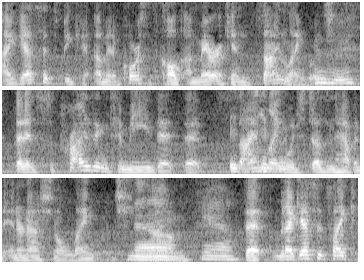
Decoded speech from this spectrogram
I guess it's because I mean, of course, it's called American Sign Language. That it's surprising to me that that sign Mm-hmm. different. language doesn't have an international language. No, Um, yeah. that, but I guess it's like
